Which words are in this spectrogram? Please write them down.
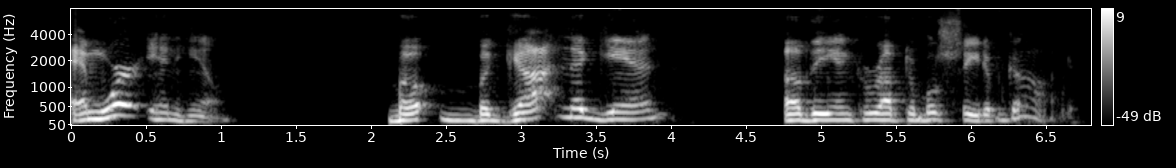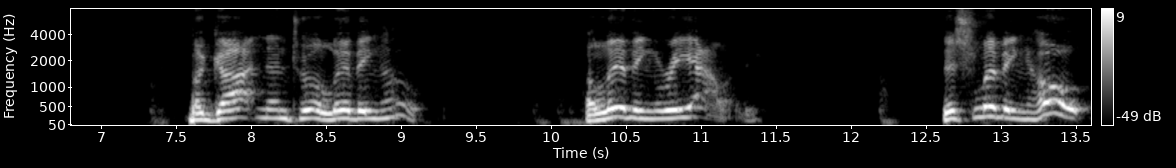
And we're in Him, but begotten again of the incorruptible seed of God, begotten into a living hope, a living reality. This living hope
